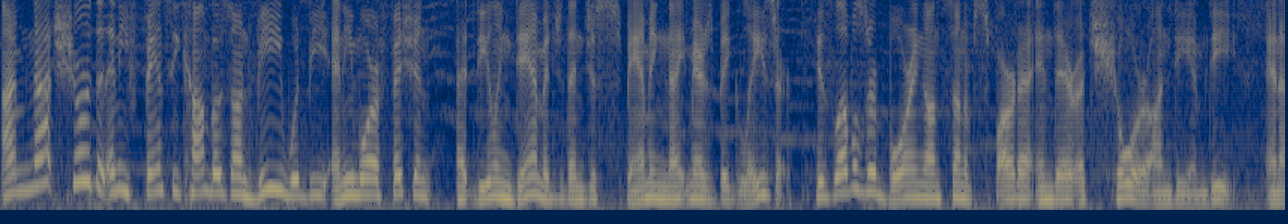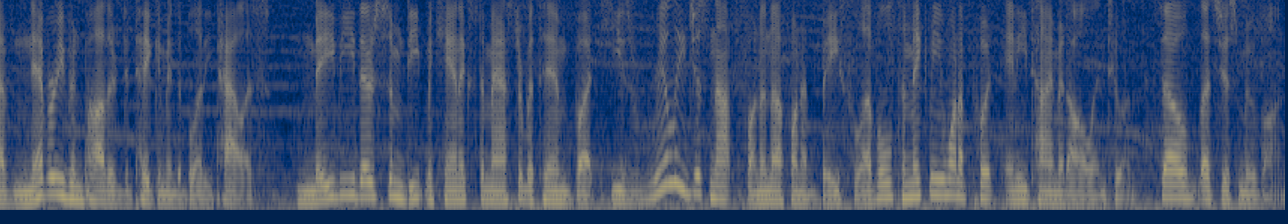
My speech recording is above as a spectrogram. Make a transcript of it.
I'm not sure that any fancy combos on V would be any more efficient at dealing damage than just spamming Nightmare's big laser. His levels are boring on Son of Sparta and they're a chore on DMD, and I've never even bothered to take him into Bloody Palace. Maybe there's some deep mechanics to master with him, but he's really just not fun enough on a base level to make me want to put any time at all into him. So let's just move on.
